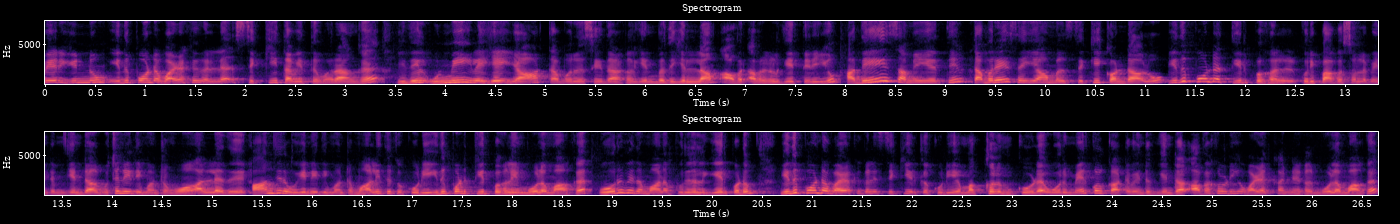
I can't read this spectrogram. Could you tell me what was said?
பேர் இன்னும் இது போன்ற வழக்குகள்ல சிக்கி தவித்து வராங்க. இதில் உண்மையிலேயே யார் தவறு செய்தார்கள் என்பது எல்லாம் அவர் அவர்களுக்கே தெரியும். அதே சமயத்தில் தவறே செய்யாமல் சிக்கி கொண்டாலோ இது போன்ற தீர்ப்புகள் குறிப்பாக சொல்ல வேண்டும் என்றால் உச்சநீதிமன்றமோ அல்லது ஆந்திர உயர்நீதிமன்றமோ அளித்திருக்கக்கூடிய இது போன்ற தீர்ப்புகளின் மூலமாக ஒரு விதமான புரிதல் ஏற்படும். இது போன்ற வழக்குகளில் சிக்கி இருக்கக்கூடிய மக்களும் கூட ஒரு மேற்கோள் காட்ட வேண்டும் என்றால் அவர்களுடைய வழக்கறிஞர்கள் மூலமாக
